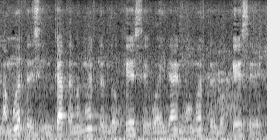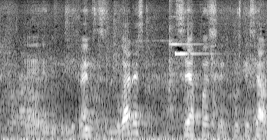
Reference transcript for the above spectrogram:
la muerte de Sincata, la muerte de lo que es eh, Guayán, la muerte de lo que es eh, eh, en diferentes lugares, sea pues justiciado.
